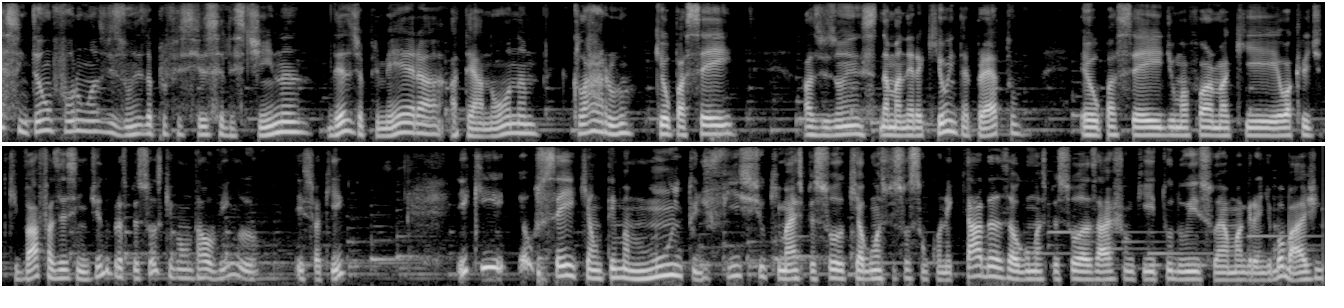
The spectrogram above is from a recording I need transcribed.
Essas então foram as visões da profecia celestina, desde a primeira até a nona. Claro que eu passei as visões da maneira que eu interpreto. Eu passei de uma forma que eu acredito que vai fazer sentido para as pessoas que vão estar tá ouvindo isso aqui. E que eu sei que é um tema muito difícil, que mais pessoas, que algumas pessoas são conectadas, algumas pessoas acham que tudo isso é uma grande bobagem.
